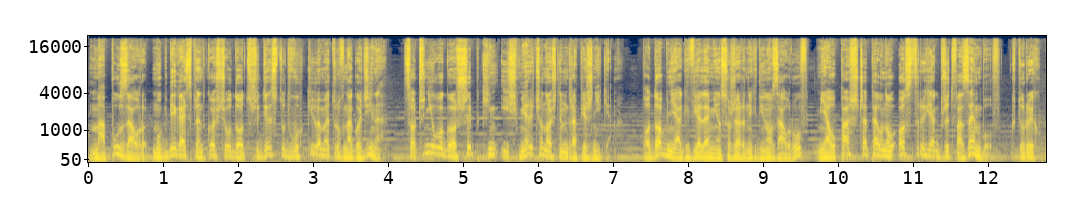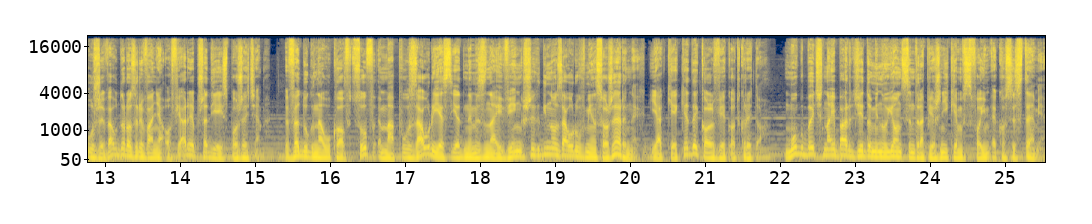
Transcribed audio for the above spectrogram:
Mapuzaur mógł biegać z prędkością do 32 km na godzinę, co czyniło go szybkim i śmiercionośnym drapieżnikiem. Podobnie jak wiele mięsożernych dinozaurów, miał paszczę pełną ostrych jak brzytwa zębów, których używał do rozrywania ofiary przed jej spożyciem. Według naukowców Mapuzaur jest jednym z największych dinozaurów mięsożernych, jakie kiedykolwiek odkryto. Mógł być najbardziej dominującym drapieżnikiem w swoim ekosystemie,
